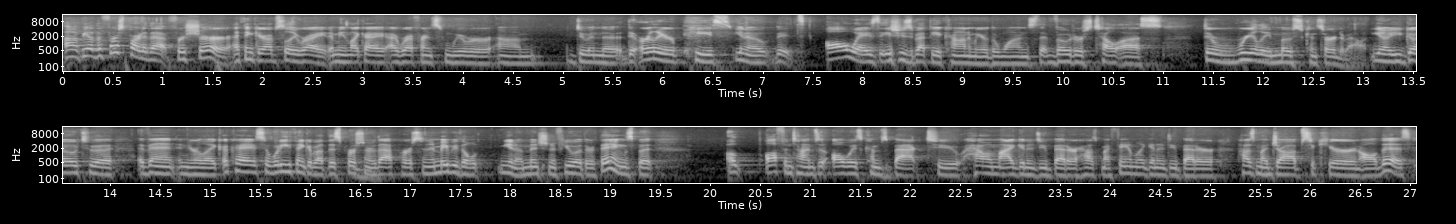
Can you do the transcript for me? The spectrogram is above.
Um, yeah, the first part of that for sure. I think you're absolutely right. I mean, like I, I referenced when we were um, doing the the earlier piece. You know, it's always the issues about the economy are the ones that voters tell us they're really most concerned about. You know, you go to an event and you're like, okay, so what do you think about this person or that person? And maybe they'll you know mention a few other things, but oftentimes it always comes back to how am I going to do better? How's my family going to do better? How's my job secure and all this?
